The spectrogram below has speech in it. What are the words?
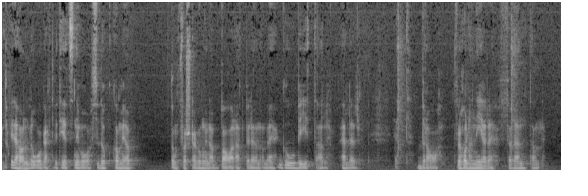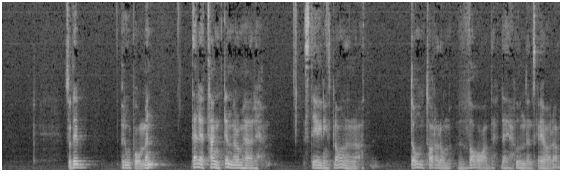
då vill jag ha en låg aktivitetsnivå. Så då kommer jag de första gångerna bara att belöna med godbitar eller ett bra för att hålla nere förväntan. Så det beror på. Men där är tanken med de här stegringsplanerna att de talar om vad det är hunden ska göra.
